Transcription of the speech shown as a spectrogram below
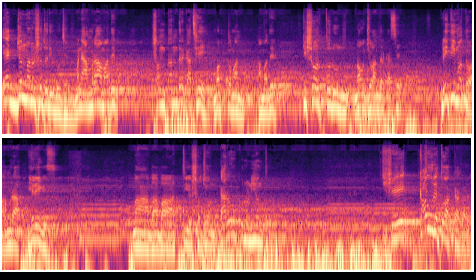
একজন মানুষও যদি বোঝেন মানে আমরা আমাদের সন্তানদের কাছে বর্তমান আমাদের কিশোর, তরুণ, নওজোয়ানদের কাছে রীতিমতো আমরা হেরে গেছি। মা, বাবা, আত্মীয় স্বজন, কারও কোনো নিয়ন্ত্রণ সে কাউরে তো আক্কা করে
